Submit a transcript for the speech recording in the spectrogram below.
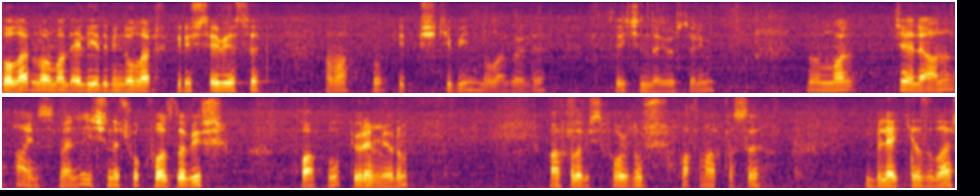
dolar. Normalde 57 bin dolar giriş seviyesi. Ama bu 72 bin dolar böyle. Size içinde göstereyim. Normal CLA'nın aynısı bence. İçinde çok fazla bir farklılık göremiyorum. Arkada bir spoiler. Bakın arkası. Black yazılar.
